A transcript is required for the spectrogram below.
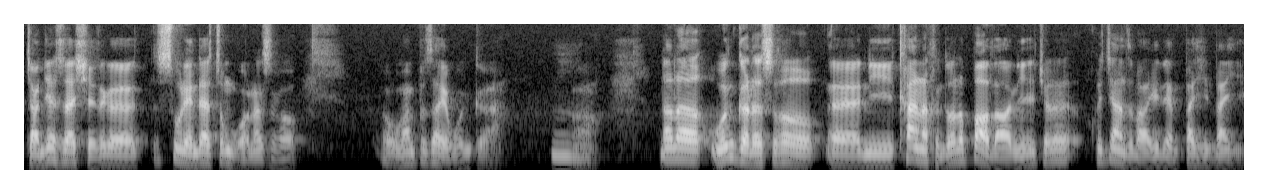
蒋介石在写这个苏联在中国那时候，我们不知道有文革啊。嗯。啊。那到文革的时候，呃，你看了很多的报道，你觉得会这样子吧？有点半信半疑。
